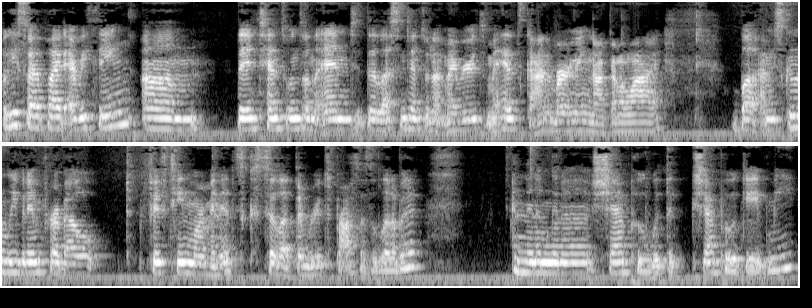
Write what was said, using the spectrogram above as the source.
Okay, so I applied everything. Um, the intense ones on the end, the less intense one at my roots. My head's kind of burning, not gonna lie. But I'm just gonna leave it in for about 15 more minutes to let the roots process a little bit. And then I'm gonna shampoo with the shampoo it gave me.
